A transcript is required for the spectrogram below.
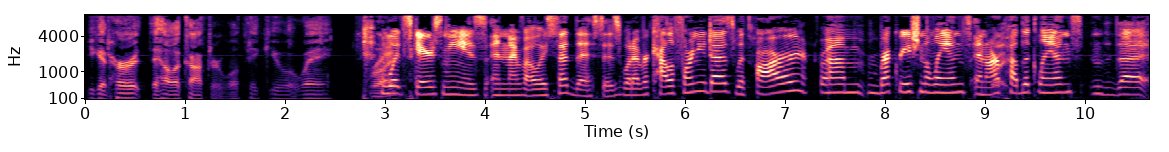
you get hurt, the helicopter will take you away. Right. What scares me is, and I've always said this, is whatever California does with our um, recreational lands and our Right. public lands, the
